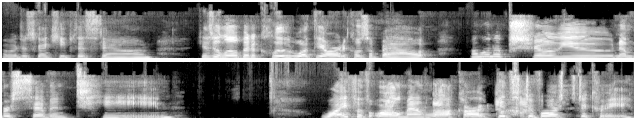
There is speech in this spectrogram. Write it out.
We're just going to keep this down. Gives you a little bit of clue what the article's about. I want to show you number 17. Wife of oilman Lockhart gets divorce decree.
